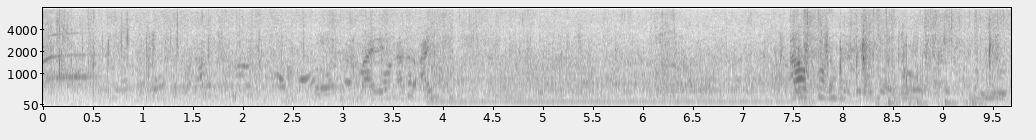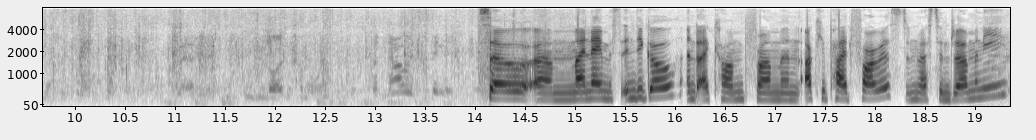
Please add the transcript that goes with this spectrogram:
So um, my name is Indigo and I come from an occupied forest in western Germany.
